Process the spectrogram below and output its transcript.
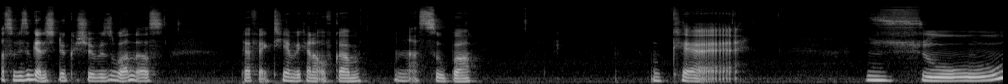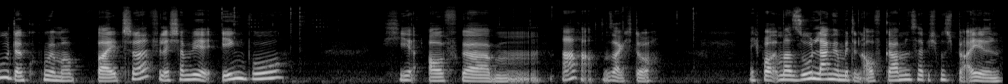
Achso, wir sind gar nicht in der Küche, wir sind woanders. Perfekt, hier haben wir keine Aufgaben. Na, super. Okay. So, dann gucken wir mal weiter. Vielleicht haben wir irgendwo hier Aufgaben. Aha, sag ich doch. Ich brauche immer so lange mit den Aufgaben, deshalb ich muss mich beeilen.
